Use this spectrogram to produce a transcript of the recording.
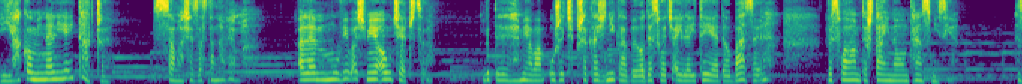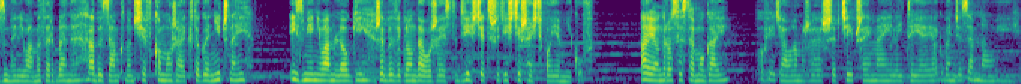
Jak ominęli jej tarczę? Sama się zastanawiam. Ale mówiłaś mi o ucieczce. Gdy miałam użyć przekaźnika, by odesłać Eileityję do bazy, wysłałam też tajną transmisję. Zmyliłam werbenę, aby zamknąć się w komorze ektogenicznej i zmieniłam logi, żeby wyglądało, że jest 236 pojemników. A jądro systemu GAI? Powiedziałam, że szybciej przejmę Lejtyję, jak będzie ze mną i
